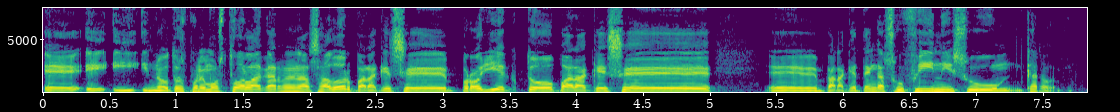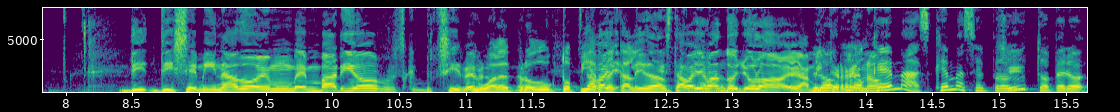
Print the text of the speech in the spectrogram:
eh, y, y nosotros ponemos toda la carne en el asador para que ese proyecto, para que ese, eh, para que tenga su fin y su, claro, di- diseminado en, en varios, es que, sí, es Igual verdad, el producto pierde Estaba- calidad. Estaba Claro. llevando yo la- a mi lo, terreno. Lo quemas, quemas el producto, pero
